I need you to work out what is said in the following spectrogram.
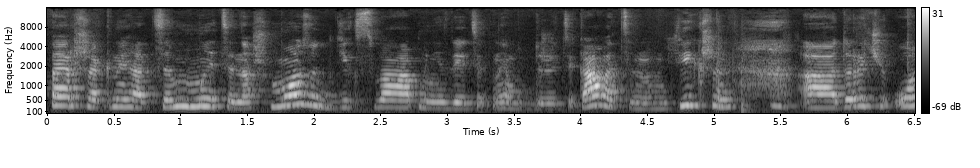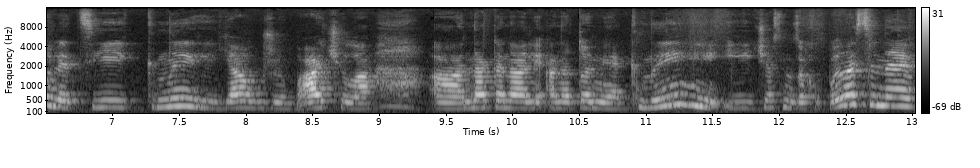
перша книга це Ми, це наш мозок, Дік Свап. Мені здається, книга буде дуже цікава, це нонфікшн. До речі, огляд цієї книги я вже бачила на каналі Анатомія книги і чесно захопилася нею.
